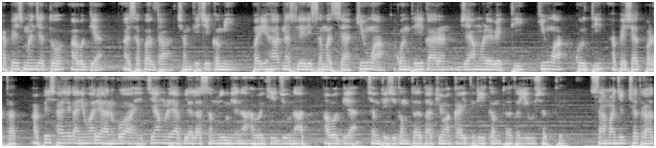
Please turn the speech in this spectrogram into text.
अपयश म्हणजे तो अवज्ञा असफलता क्षमतेची कमी परिहार नसलेली समस्या किंवा कोणतेही कारण ज्यामुळे व्यक्ती किंवा कृती अपयशात पडतात. अपयश हा एक अनिवार्य अनुभव आहे ज्यामुळे आपल्याला समजून घेणं हवं की जीवनात अवज्ञा क्षमतेची कमतरता किंवा काहीतरी कमतरता येऊ शकते. सामाजिक क्षेत्रात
